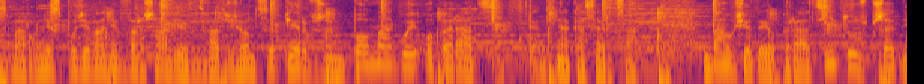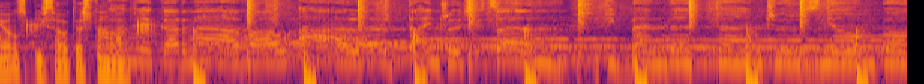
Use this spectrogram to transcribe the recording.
Zmarł niespodziewanie w Warszawie w 2001 po nagłej operacji tętniaka serca. Bał się tej operacji, tuż przed nią spisał testament. Tańczyć chcę i będę tańczył z nią po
